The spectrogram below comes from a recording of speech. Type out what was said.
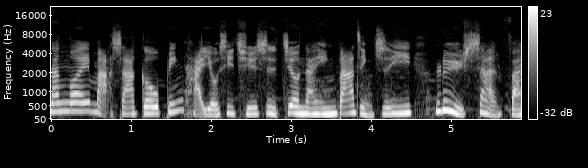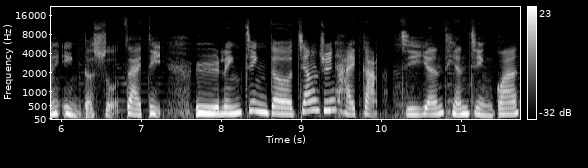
南威马沙沟滨海游戏区是旧南营八景之一，绿扇反影的所在地，与邻近的将军海港及盐田景观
